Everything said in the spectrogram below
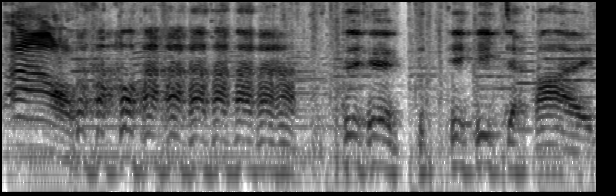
Ow. he died.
